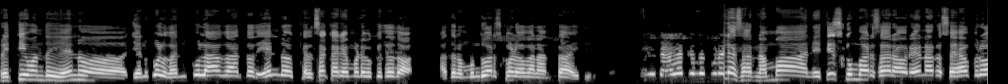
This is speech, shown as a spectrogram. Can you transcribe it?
ಪ್ರತಿಯೊಂದು ಏನು ಜನಗಳಿಗೆ ಅನುಕೂಲ ಆಗೋ ಏನು ಕೆಲಸ ಕಾರ್ಯ ಮಾಡ್ಬೇಕಿದ್ದೋ ಅದನ್ನ ಮುಂದುವರ್ಸ್ಕೊಂಡು ಹೋಗೋಣ ಅಂತ ಇದ್ದೀವಿ. ಇಲ್ಲ ಸರ್ ನಮ್ಮ ನಿತೀಶ್ ಕುಮಾರ್ ಸರ್ ಅವ್ರ ಏನಾದ್ರು ಸಾಹೇಬ್ರು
